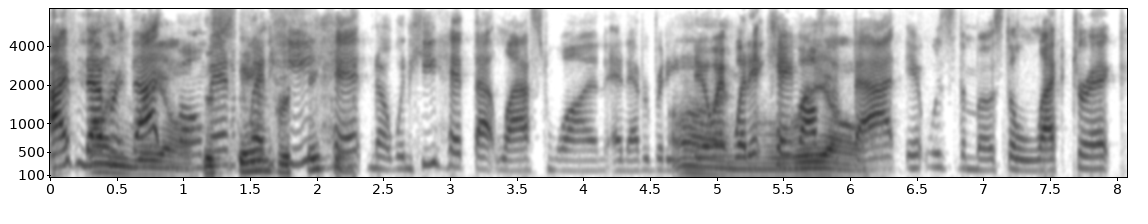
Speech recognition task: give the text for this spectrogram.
I've never that Unreal. The moment when he hit no when he hit that last one and everybody knew it when it came off the bat. It was the most electric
